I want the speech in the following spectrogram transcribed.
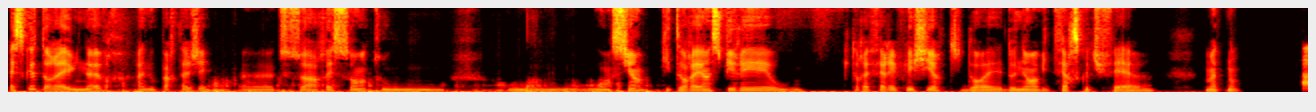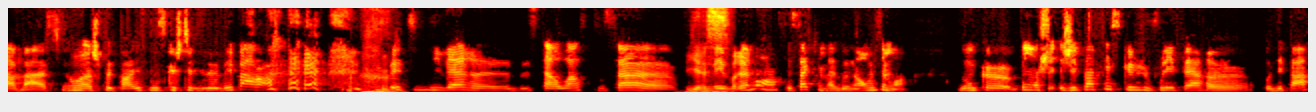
Est-ce que tu aurais une œuvre à nous partager, euh, que ce soit récente ou, ou, ancien, qui t'aurait inspiré ou qui t'aurait fait réfléchir, qui t'aurait donné envie de faire ce que tu fais euh, maintenant? Ah bah sinon euh, je peux te parler de ce que je te disais au départ, hein. cet univers euh, de Star Wars, tout ça. Euh, yes. Mais vraiment, hein, c'est ça qui m'a donné envie moi. Donc bon, j'ai pas fait ce que je voulais faire au départ,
